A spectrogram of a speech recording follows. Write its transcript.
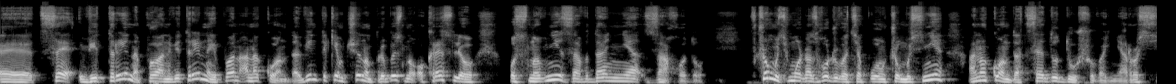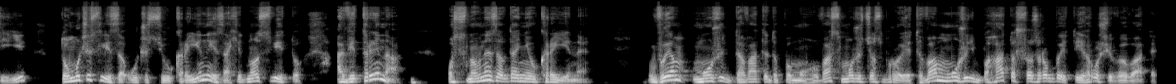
Е, це вітрина, план вітрина і план Анаконда. Він таким чином приблизно окреслював основні завдання Заходу. В чомусь можна згоджуватися, по чомусь ні. Анаконда це додушування Росії, в тому числі за участю України і Західного світу. А вітрина основне завдання України. Вам можуть давати допомогу, вас можуть озброїти, вам можуть багато що зробити і гроші вивати.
